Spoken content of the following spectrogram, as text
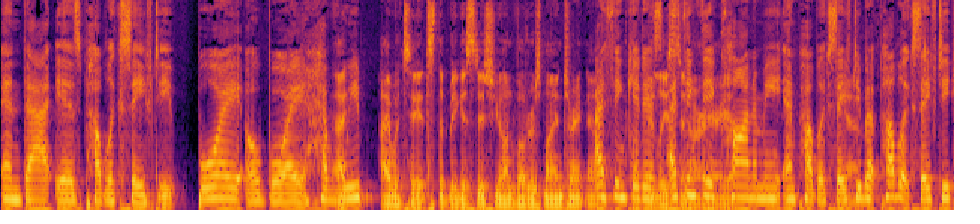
and that is public safety. Boy, oh boy, have I, we I would say it's the biggest issue on voters' minds right now. I think it is. I think the area. economy and public safety, Yeah. but public safety,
